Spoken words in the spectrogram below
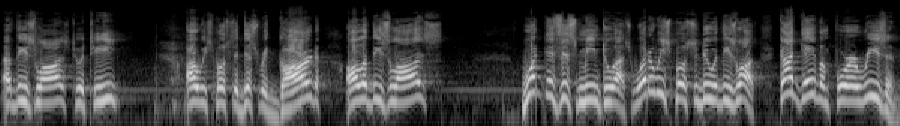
of these laws to a T? Are we supposed to disregard all of these laws? What does this mean to us? What are we supposed to do with these laws? God gave them for a reason.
